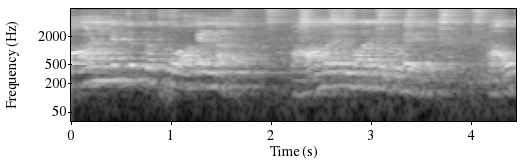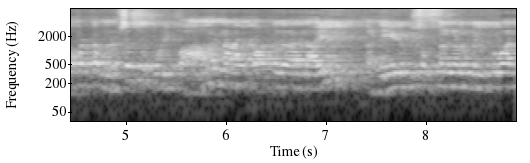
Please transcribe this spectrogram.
പാണ്ഡിത്യ പ്രഭുവാകേണ്ട പാമരന്മാരുടെ കൂടെ പാവപ്പെട്ട മനുഷ്യർക്ക് കൂടി പാമരനായ പാട്ടുകാരനായി കണ്ണീരും സ്വപ്നങ്ങളും നിൽക്കുവാൻ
